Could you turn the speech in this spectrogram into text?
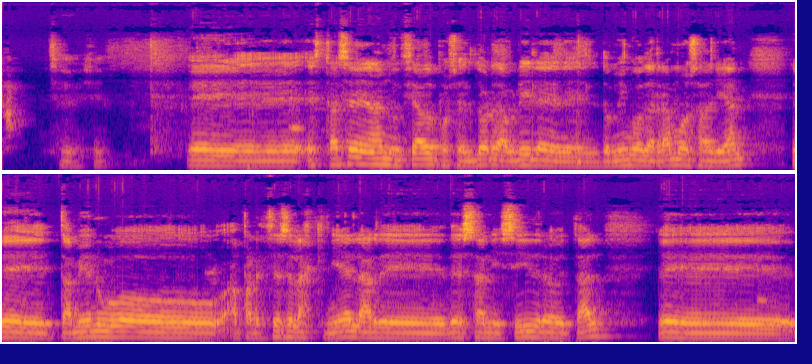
¿no? Sí, sí. Eh, estás anunciado pues el 2 de abril, el domingo de Ramos, Adrián. Eh, también hubo, apareces en las quinielas de, San Isidro y tal. Eh,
